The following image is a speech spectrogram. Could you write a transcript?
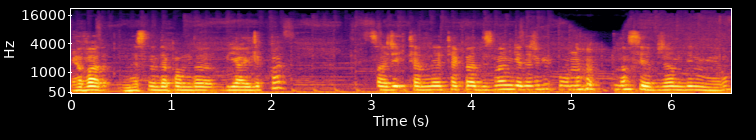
Ya var. Nesne depomda bir aylık var. Sadece itemleri tekrar dizmem gerekecek. Onu nasıl yapacağım bilmiyorum.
